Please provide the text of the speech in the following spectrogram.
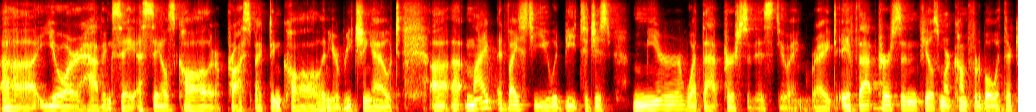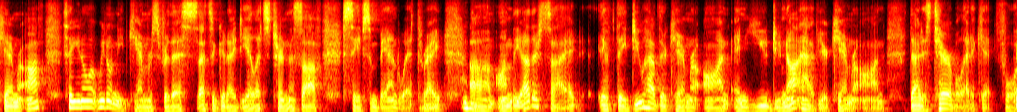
uh, you're having, say, a sales call or a prospecting call, and you're reaching out, uh, uh my advice to you would be to just mirror what that person is doing, right? If that person feels more comfortable with their camera off, say, you know what, we don't need cameras for this. That's a good idea. Let's turn this off save some bandwidth, right? Mm-hmm. Um, on the other side, if they do have their camera on and you do not have your camera on, that is terrible etiquette for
